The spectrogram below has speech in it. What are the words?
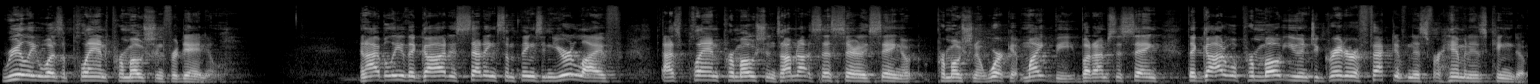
really was a planned promotion for Daniel. And I believe that God is setting some things in your life as planned promotions. I'm not necessarily saying a promotion at work, it might be, but I'm just saying that God will promote you into greater effectiveness for Him and His kingdom.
